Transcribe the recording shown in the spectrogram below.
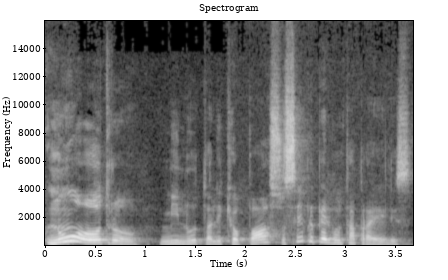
num ou outro minuto ali que eu posso, sempre perguntar para eles,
